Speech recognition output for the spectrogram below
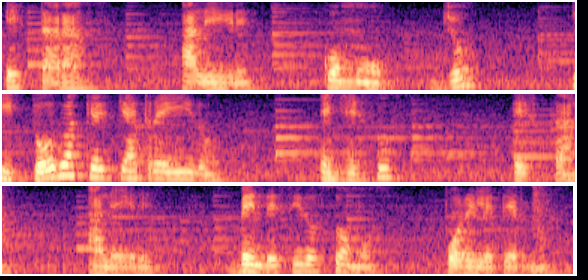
estarás alegres como yo y todo aquel que ha creído en Jesús está alegres. Bendecidos somos por el Eterno.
